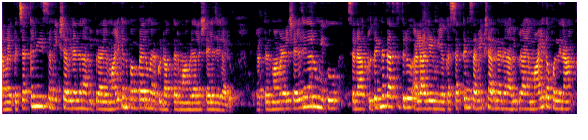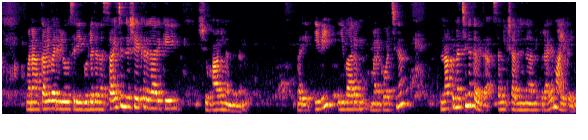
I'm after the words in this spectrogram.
తమ యొక్క చక్కని సమీక్ష అభినందన అభిప్రాయ మాలికను పంపారు మనకు డాక్టర్ మామిడాల శైలజ గారు. డాక్టర్ మామిడాల శైలజ గారు మీకు సదా కృతజ్ఞతాస్థితులు. అలాగే మీ యొక్క చక్కని సమీక్ష అభినందన అభిప్రాయం మాలిక పొందిన మన కవివరిలు శ్రీ గుడ్లదన సాయి చంద్రశేఖర్ గారికి శుభాభినందనలు. మరి ఇవి ఈ వారం మనకు వచ్చిన నాకు నచ్చిన కవిత సమీక్ష అభినందన అభిప్రాయ మాలికలు.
